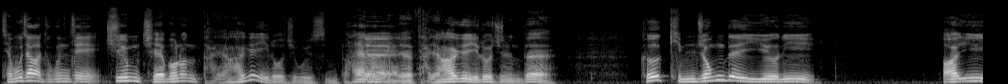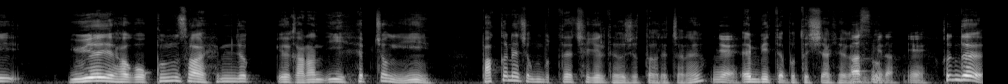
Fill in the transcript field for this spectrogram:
제보자가 누군지 지금 제보는 다양하게 이루어지고 있습니다. 다양하게. 예, 다양하게 이루어지는데 그 김종대 의원이 아 이 유해하고 군사 협력에 관한 이 협정이 박근혜 정부 때 체결되어졌다 그랬잖아요. 예. MB 때부터 시작해가지고. 맞습니다. 예. 그런데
